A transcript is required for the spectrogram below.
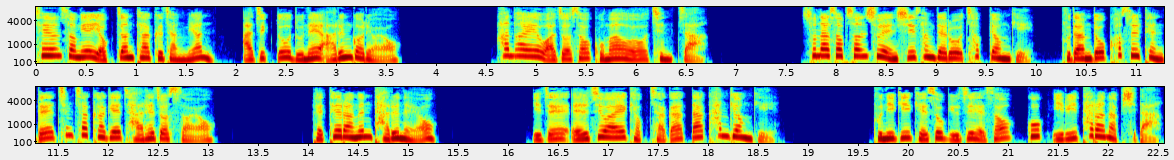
최은성의 역전타 그 장면 아직도 눈에 아른거려요. 한화에 와줘서 고마워요 진짜. 손아섭 선수 NC 상대로 첫 경기 부담도 컸을 텐데 침착하게 잘해줬어요. 베테랑은 다르네요. 이제 LG와의 격차가 딱 한 경기. 분위기 계속 유지해서 꼭 1위 탈환합시다.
